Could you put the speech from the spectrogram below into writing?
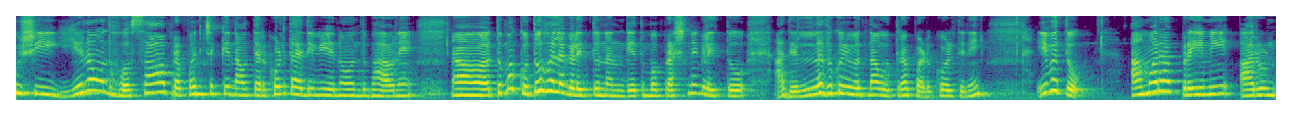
ಖುಷಿ. ಏನೋ ಒಂದು ಹೊಸ ಪ್ರಪಂಚಕ್ಕೆ ನಾವು ತೆರ್ಕೊಳ್ತಾ ಇದ್ದೀವಿ ಅನ್ನೋ ಒಂದು ಭಾವನೆ. ತುಂಬ ಕುತೂಹಲಗಳಿತ್ತು ನನಗೆ, ತುಂಬ ಪ್ರಶ್ನೆಗಳಿತ್ತು. ಅದೆಲ್ಲದಕ್ಕೂ ಇವತ್ತು ನಾವು ಉತ್ತರ ಪಡ್ಕೊಳ್ತೀನಿ. ಇವತ್ತು ಅಮರ, ಪ್ರೇಮಿ, ಅರುಣ್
